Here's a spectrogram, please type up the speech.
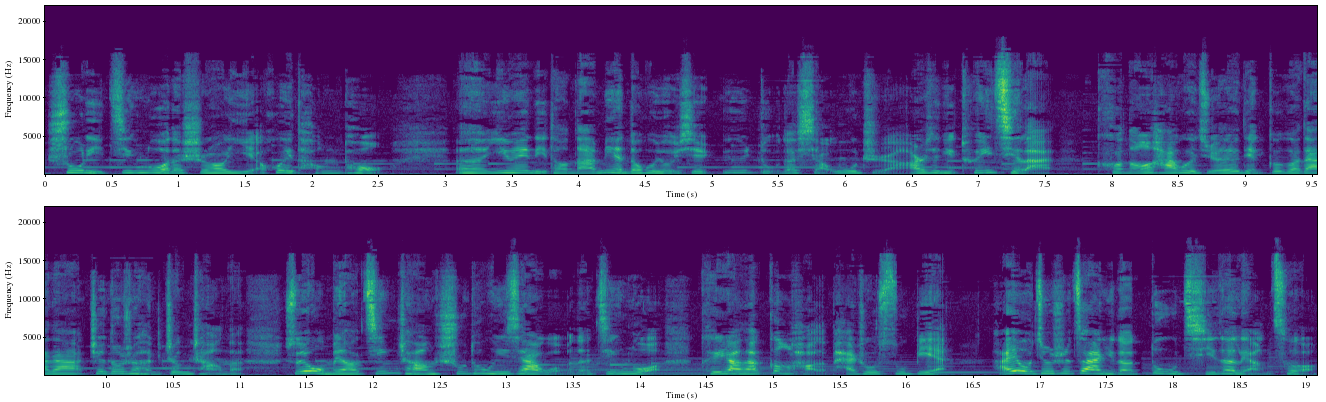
梳理经络的时候也会疼痛。嗯，因为里头难免都会有一些淤堵的小物质啊，而且你推起来。可能还会觉得有点疙疙瘩瘩，这都是很正常的。所以我们要经常疏通一下我们的经络，可以让它更好的排出宿便。还有就是在你的肚脐的两侧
